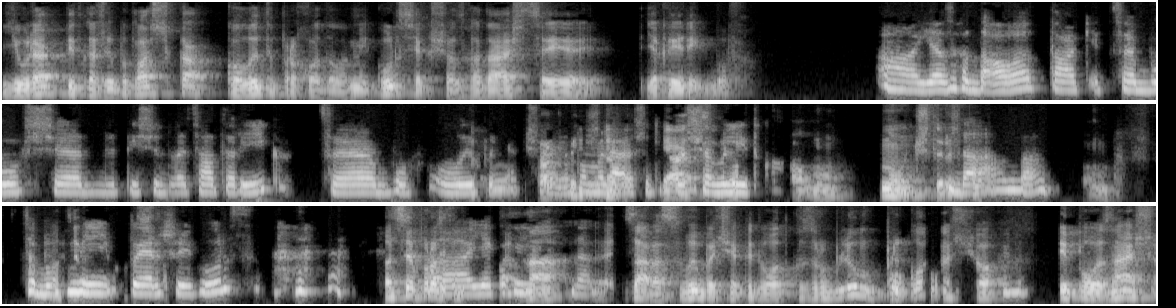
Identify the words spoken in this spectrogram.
Юля, підкажи, будь ласка, коли ти проходила мій курс, якщо згадаєш, це який рік був? А, я згадала, так, і це був ще 2020 рік. Це був липень, якщо я не помиляюся, тобто ще влітку. тому. Ну, 4 Да, да. Це був Оце мій перший курс. Оце просто А, який- да. Зараз, вибач, я підводку зроблю. Прикольно, що, типу, знаєш,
